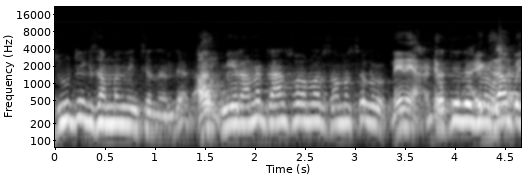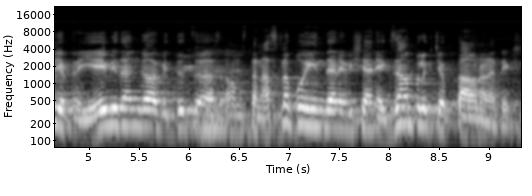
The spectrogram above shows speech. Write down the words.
డ్యూటీకి సంబంధించిందండి. మీరు అన్న ట్రాన్స్ఫార్మర్ సమస్యలు నేనే అంటే ఎగ్జాంపుల్ చెప్తున్నా. ఏ విధంగా విద్యుత్ సంస్థ నష్టపోయింది అనే విషయాన్ని ఎగ్జాంపుల్కి చెప్తా ఉన్నాను అధ్యక్ష.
